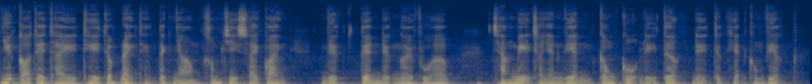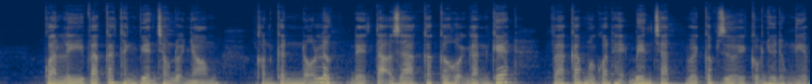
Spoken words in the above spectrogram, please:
Như có thể thấy thì thúc đẩy thành tích nhóm không chỉ xoay quanh việc tuyển được người phù hợp, trang bị cho nhân viên công cụ lý tưởng để thực hiện công việc. Quản lý và các thành viên trong đội nhóm còn cần nỗ lực để tạo ra các cơ hội gắn kết và các mối quan hệ bền chặt với cấp dưới cũng như đồng nghiệp.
